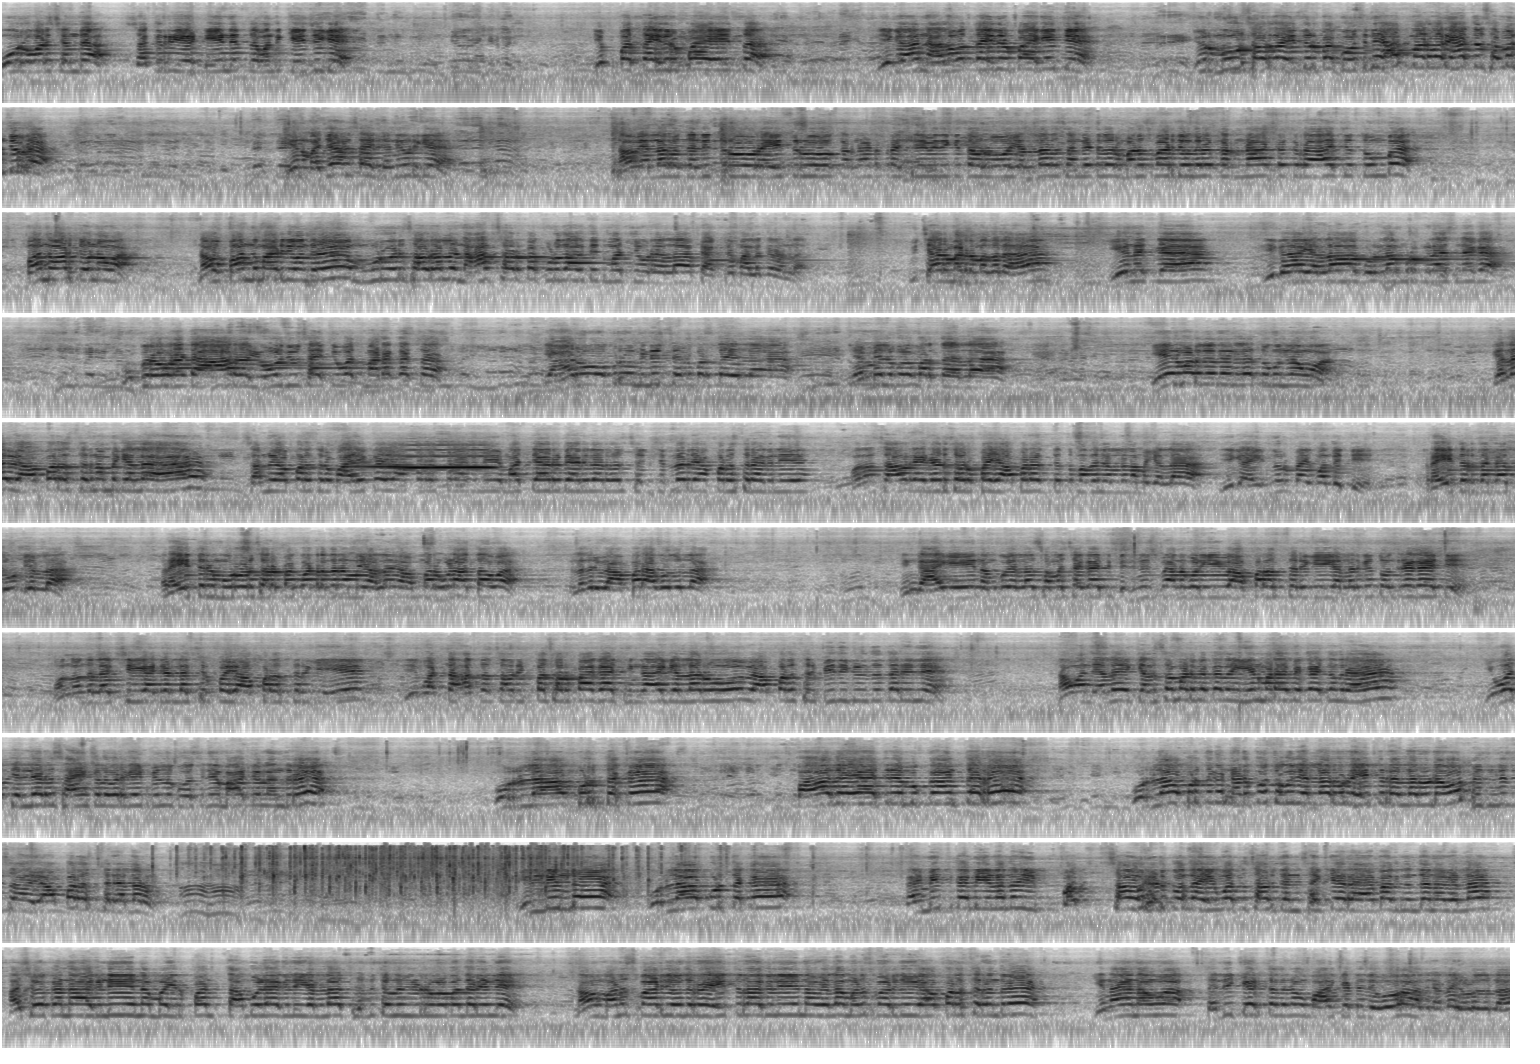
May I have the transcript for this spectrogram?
ಮೂರು ವರ್ಷದಿಂದ ಸಕ್ಕರೆ ರೇಟ್ ಏನಿತ್ತ ಒಂದು ಕೆಜಿಗೆ ಇಪ್ಪತ್ತೈದು ರೂಪಾಯಿ ಐತ ಈಗ ನಲವತ್ತೈದು ರೂಪಾಯಿ ಆಗೈತಿ. ಇವ್ರು ಮೂರ್ ಸಾವಿರದ ಐದು ರೂಪಾಯಿ ಘೋಷಣೆ ಯಾಕೆ ಮಾಡುವಾರ? ಯಾತ್ರ ಸಂಬಂಧ ಇವ್ರ? ಏನ್ ಮಜಾ ಅನ್ಸಾಯ್ತು ಇವ್ರಿಗೆ ನಾವೆಲ್ಲರೂ ದಲಿತರು, ರೈತರು, ಕರ್ನಾಟಕ ಪ್ರಶ್ನೆ ವೇದಿಕೆದವರು, ಎಲ್ಲರೂ ಸಂಘಟಿತರು ಮನಸ್ಸು ಮಾಡಿದ್ವಿ ಅಂದ್ರೆ ಕರ್ನಾಟಕ ರಾಜ್ಯ ತುಂಬ ಬಂದ್ ಮಾಡ್ತೇವ್ ನಾವ. ನಾವು ಬಂದ್ ಮಾಡಿದ್ವಿ ಅಂದ್ರೆ ಮೂರುವರೆ ಸಾವಿರ ಅಲ್ಲ ನಾಲ್ಕು ಸಾವಿರ ರೂಪಾಯಿ ಕೊಡೋದಾಗ್ತೈತಿ ಮತ್ತೆ ಇವರೆಲ್ಲ ಫ್ಯಾಕ್ಟ್ರಿ ಮಾಲಕರೆಲ್ಲ. ವಿಚಾರ ಮಾಡ್ರಿ ಮೊದಲ. ಏನೈತ್ಲ? ಈಗ ಎಲ್ಲಾ ಗುರ್ಲಾಂಬ್ರ ಕ್ಲಾಸ್ನಾಗ ಉಗ್ರ ಹೋರಾಟ ಆರು ಏಳು ದಿವಸ ಆಯ್ತು ಇವತ್ತು ಮಾಡಕತ್ತ. ಯಾರು ಒಬ್ರು ಮಿನಿಸ್ಟರ್ ಬರ್ತಾ ಇಲ್ಲ ಎಂ ಎಲ್ಗಳು ಬರ್ತಾ ಇಲ್ಲ. ಏನ್ ಮಾಡೋದು ಅದನ್ನೆಲ್ಲ ತಗೊಂಡ್ ನಾವು? ಎಲ್ಲ ವ್ಯಾಪಾರಸ್ಥರು ನಮಗೆಲ್ಲ ಸಣ್ಣ ವ್ಯಾಪಾರಸ್ಥರು, ಬಾಳೆಕಾಯಿ ವ್ಯಾಪಾರಸ್ಥರಾಗಲಿ, ಮತ್ತೆ ಯಾರು ಬೇರೆ ಚಿಲ್ಲರ್ ವ್ಯಾಪಾರಸ್ಥರಾಗಲಿ, ಒಂದೊಂದ್ ಸಾವಿರ ಎರಡ್ ಸಾವಿರ ರೂಪಾಯಿ ವ್ಯಾಪಾರ ಆಗ್ತಿತ್ತು ಮೊದಲೆಲ್ಲ ನಮಗೆಲ್ಲ. ಈಗ ಐದ್ನೂರು ರೂಪಾಯಿ ಬಂದೈತಿ. ರೈತರ ತಗ ದುಡ್ಡು ಇಲ್ಲ ರೈತರ ಮೂರುವರೆ ಸಾವಿರ ರೂಪಾಯಿ ಕೊಟ್ಟರೆ ನಮ್ಗೆ ಎಲ್ಲ ವ್ಯಾಪಾರಗಳು ಆಗ್ತಾವ. ಇಲ್ಲಾದ್ರೆ ವ್ಯಾಪಾರ ಆಗೋದಿಲ್ಲ. ಹಿಂಗಾಗಿ ನಮಗೂ ಎಲ್ಲ ಸಮಸ್ಯೆ ಆಗೈತಿ. ಬಿಸ್ನೆಸ್ ಮ್ಯಾನ್ಗಳಿಗೆ ವ್ಯಾಪಾರಸ್ಥರಿಗೆ ಎಲ್ಲರಿಗೂ ತೊಂದರೆ ಆಗೈತಿ. ಒಂದೊಂದು ಲಕ್ಷ, ಎರಡೆರಡು ಲಕ್ಷ ರೂಪಾಯಿ ವ್ಯಾಪಾರಸ್ಥರಿಗೆ ಈಗ ಒಟ್ಟ ಹತ್ತು ಸಾವಿರ, ಇಪ್ಪತ್ತು ಸಾವಿರ ರೂಪಾಯಿ ಆಗೈತಿ. ಹಿಂಗಾಗಿ ಎಲ್ಲರೂ ವ್ಯಾಪಾರಸ್ಥರು ಬೀದಿಗೆ ಇಳಿದಿದ್ದಾರೆ ಇಲ್ಲಿ. ನಾವು ಒಂದೆಲ್ಲ ಕೆಲಸ ಮಾಡ್ಬೇಕಾದ್ರೆ ಏನ್ ಮಾಡಬೇಕಾಯ್ತಂದ್ರೆ ಇವತ್ತೆಲ್ಲರೂ ಸಾಯಂಕಾಲವರೆಗೆ ಬಿಲ್ ಘೋಷಣೆ ಮಾಡಿಲ್ಲ ಅಂದ್ರೆ ಕುರ್ಲಾಪುರ ತಕ ಪಾದಯಾತ್ರೆ ಮುಖಾಂತರ ಕುರ್ಲಾಪುರ ತಕ ನಡ್ಕೋತ ಹೋಗೋದು ಎಲ್ಲರೂ ರೈತರೆಲ್ಲರೂ ನಾವು ಬಿಸ್ನೆಸ್ ವ್ಯಾಪಾರಸ್ಥರು ಎಲ್ಲರೂ. ಇಲ್ಲಿಂದ ಉರ್ಲಾಪುರ ತಕ ಕಮ್ಮಿತ್ ಕಮ್ಮಿ ಏನಂದ್ರೆ ಇಪ್ಪತ್ತು ಸಾವಿರ ಹಿಡ್ಕೊಂಡ ಐವತ್ತು ಸಾವಿರ ಜನಸಂಖ್ಯೆ ರಾಯಬಾಗ್ನಿಂದ ನಾವೆಲ್ಲ ಅಶೋಕನ ಆಗ್ಲಿ ನಮ್ಮ ಇರ್ಪಾನ್ ತಾಂಬುಳಿ ಆಗ್ಲಿ ಎಲ್ಲ ಸಣ್ಣ ಸಣ್ಣ ಲೀಡರ್ಗಳು ಬಂದಾರ ಇಲ್ಲಿ. ನಾವು ಮನಸ್ಸು ಮಾಡಿದ್ವಿ ಅಂದ್ರೆ ರೈತರಾಗ್ಲಿ ನಾವೆಲ್ಲ ಮನಸ್ಸು ಮಾಡಿದ್ವಿ ವ್ಯಾಪಾರಸ್ಥರಂದ್ರೆ ಇನ್ನ ನಾವು ತಲೆ ಕೇಳ್ತಂದ್ರೆ ನಾವು ಮಾರ್ಕೆಟ್ ಕೆಟ್ಟಿದೆವು ಅದನ್ನೆಲ್ಲ ಹೇಳೋದಿಲ್ಲ.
